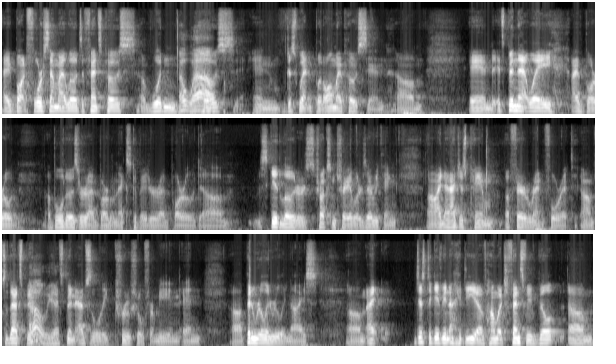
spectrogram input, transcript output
I bought four semi loads of fence posts, of wooden Oh, wow. posts, and just went and put all my posts in. Um, and it's been that way. I've borrowed a bulldozer, I've borrowed an excavator, I've borrowed um, skid loaders, trucks and trailers, everything, uh, and I just pay them a fair rent for it. Um, so that's been Oh, yes. it's been absolutely crucial for me, and and uh, been really really nice. Um, I just to give you an idea of how much fence we've built. Um,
